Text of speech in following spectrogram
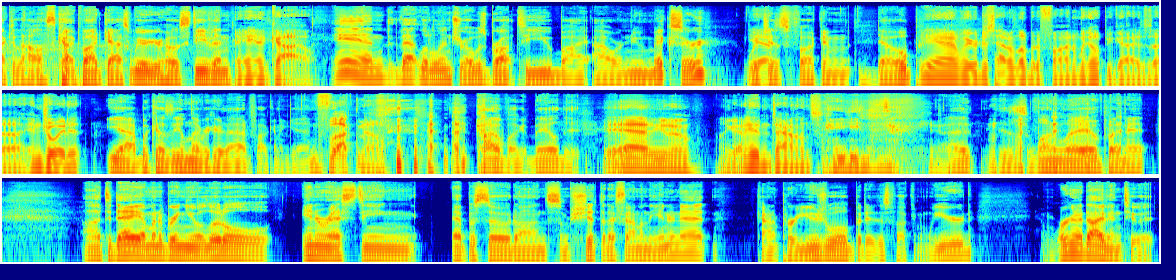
Back to the Holosky Podcast. We are your host, Steven. And Kyle. And that little intro was brought to you by our new mixer, which Yeah. is fucking dope. Yeah, we were just having a little bit of fun. We hope you guys uh, enjoyed it. Yeah, because you'll never hear that fucking again. Fuck no. Kyle fucking nailed it. yeah, you know, I got hidden talents. That is one way of putting it. Uh, today, I'm going to bring you a little interesting episode on some shit that I found on the internet, kind of per usual, but it is fucking weird. And we're going to dive into it.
